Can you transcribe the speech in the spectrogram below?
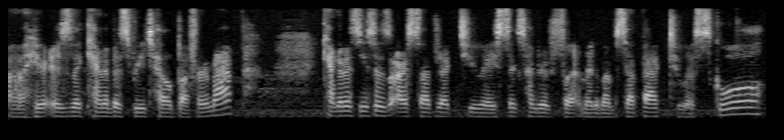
Uh, here is the cannabis retail buffer map. Cannabis uses are subject to a 600 foot minimum setback to a school,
